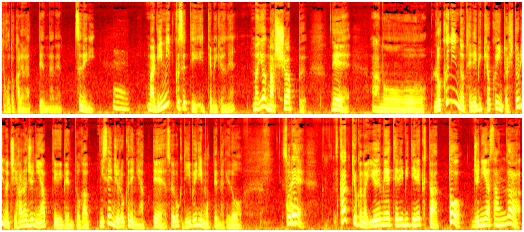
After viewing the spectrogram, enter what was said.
てこと彼はやってるんだよね。常に。うん。まあリミックスって言ってもいいけどね。まあ要はマッシュアップ。で、あのー、6人のテレビ局員と1人の千原ジュニアっていうイベントが2016年にあって、それ僕 DVD 持ってんだけど、それ、各局の有名テレビディレクターとジュニアさんが、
